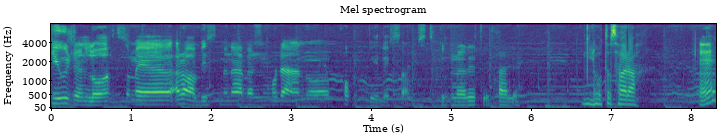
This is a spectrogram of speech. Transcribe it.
fusion-låt som är arabisk men även modern och poppig. Liksom. Så jag tycker den är riktigt härlig. Låt oss höra. Mm.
